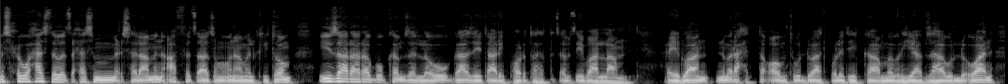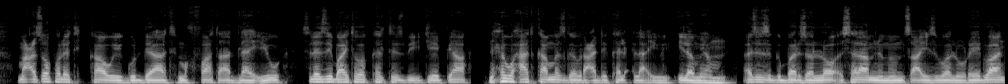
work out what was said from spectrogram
ምስ ህወሓት ዝተበፅሐ ስምምዕ ሰላምን ኣፈፃፅምኡን ኣመልኪቶም ይዘራረቡ ከም ዘለዉ ጋዜጣ ሪፖርተር ፀብፂባ ኣላ። ሬድዋን ንመራሕቲ ተቓወምቲ ውድባት ፖለቲካ መብርሂ ኣብ ዝሃብሉ እዋን ማዕፆ ፖለቲካዊ ጉዳያት ምኽፋት ኣድላዪ እዩ፣ ስለዚ ባይቶ ወከልቲ ህዝቢ ኢትዮጵያ ንህወሓት ካብ መዝገብ ራዕዲ ከልዕላ እዩ ኢሎም እዮም። እዚ ዝግበር ዘሎ ሰላም ንምምፃእ እዩ ዝበሉ ሬድዋን፣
